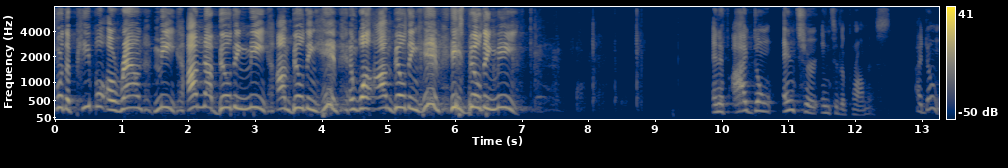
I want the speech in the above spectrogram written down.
for the people around me. I'm not building me, I'm building him. And while I'm building him, he's building me. And if I don't enter into the promise, I don't.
